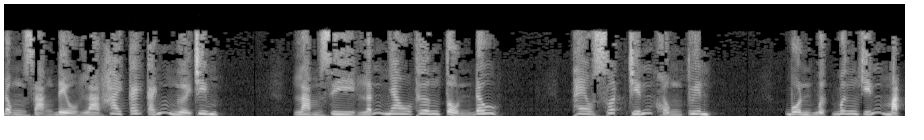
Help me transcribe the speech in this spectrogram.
đồng dạng đều là hai cái cánh người chim, làm gì lẫn nhau thương tổn đâu, theo suất chiến khổng tuyên, buồn bực bưng kín mặt,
